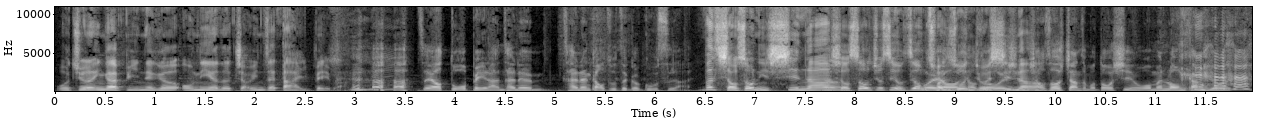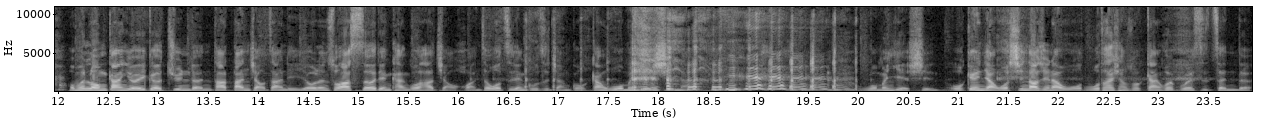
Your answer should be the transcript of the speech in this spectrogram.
我觉得应该比那个欧尼尔的脚印再大一倍吧。这要多北兰才能才能搞出这个故事来。不，小时候你信啊，嗯小时候就是有这种传说，你就会信啊小。时候讲什么都信。我们龙岗有 我们龙岗有一个军人，他单脚站立，有人说他十二点看过他脚换，这我之前故事讲过，干我们也信啊，我们也信。我跟你讲，我信到现在，我我都在想说，干会不会是真的？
